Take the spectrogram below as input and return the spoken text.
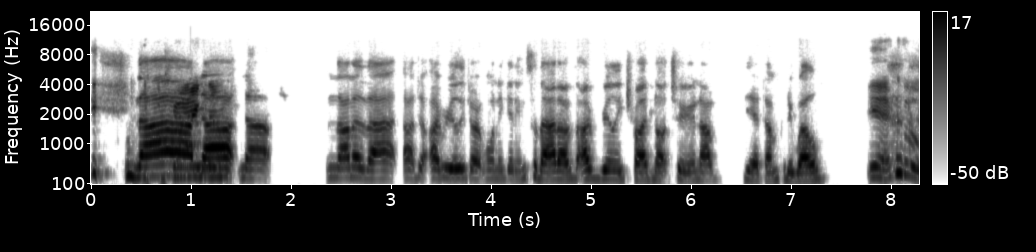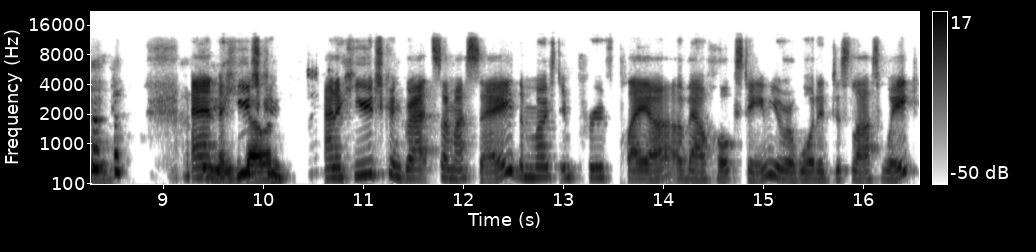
nah, nah, nah, none of that. I, I really don't want to get into that. I've, I've really tried not to, and I've yeah done pretty well. Yeah, cool. and a huge con- and a huge congrats, I must say, the most improved player of our Hawks team. You were awarded just last week.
